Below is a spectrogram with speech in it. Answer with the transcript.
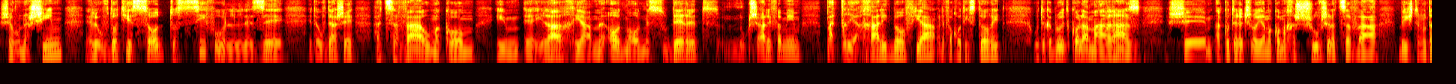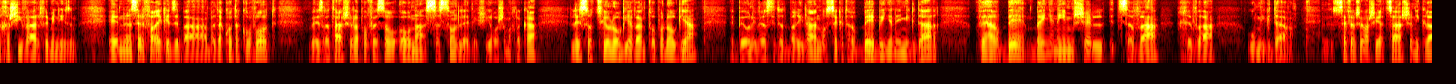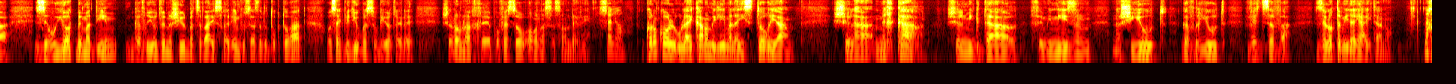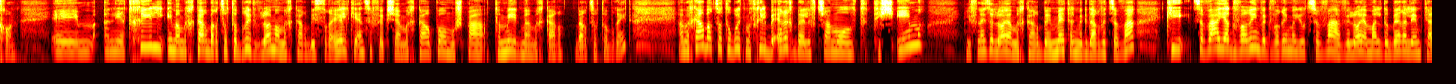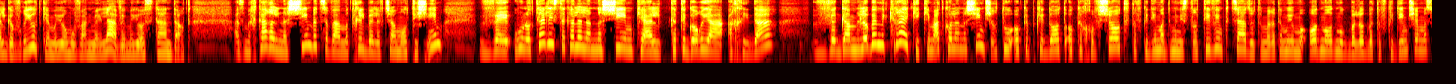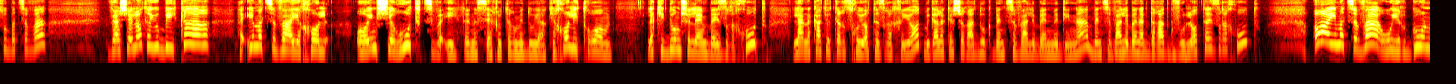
שהוא נשים, אלה עובדות יסוד, תוסיפו לזה את העובדה שהצבא הוא מקום עם אה, היררכיה מאוד מאוד מסודרת, נוקשה לפעמים, פטריארכלית באופייה, לפחות היסטורית, ותקבלו את כל המארז שהכותרת שלו היא המקום החשוב של הצבא בהשתנות החשיבה על פמיניזם. אה, ננסה לפרק את זה בדקות הקרובות. בעזרתה של הפרופסור אורנה ששון לוי, שהיא ראש המחלקה לסוציולוגיה ואנתרופולוגיה באוניברסיטת בר אילן, עוסקת הרבה בענייני מגדר והרבה בעניינים של צבא, חברה ומגדר. ספר שלה שיצא, שנקרא זהויות במדים, גבריות ונשיות בצבא הישראלי, מבוסס על הדוקטורט, עוסק בדיוק בסוגיות האלה. שלום לך, פרופסור אורנה ששון לוי. שלום. קודם כל, אולי כמה מילים על ההיסטוריה של המחקר של מגדר, פמיניזם, נשיות, גבריות וצבא. זה לא תמיד היה איתנו. נכון. אמ, אני אתחיל עם המחקר בארצות הברית ולא עם המחקר בישראל, כי אין ספק שהמחקר פה מושפע תמיד מהמחקר בארצות הברית. המחקר בארצות הברית מתחיל בערך ב-1990. לפני זה לא היה מחקר באמת על מגדר וצבא, כי צבא היה גברים וגברים היו צבא, ולא היה מה לדבר עליהם כעל גבריות, כי הם היו מובן מאליו, הם היו הסטנדרט. אז מחקר על נשים בצבא מתחיל ב-1990, והוא נוטה להסתכל על הנשים כעל קטגוריה אחידה. וגם לא במקרה, כי כמעט כל הנשים שירתו או כפקידות או כחובשות, תפקידים אדמיניסטרטיביים קצת, זאת אומרת, הן היו מאוד מאוד מוגבלות בתפקידים שהם עשו בצבא. והשאלות היו בעיקר, האם הצבא יכול, או האם שירות צבאי, לנסח יותר מדויק, יכול לתרום לקידום שלהם באזרחות, להענקת יותר זכויות אזרחיות, בגלל הקשר ההדוק בין צבא לבין מדינה, בין צבא לבין הגדרת גבולות האזרחות, או האם הצבא הוא ארגון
